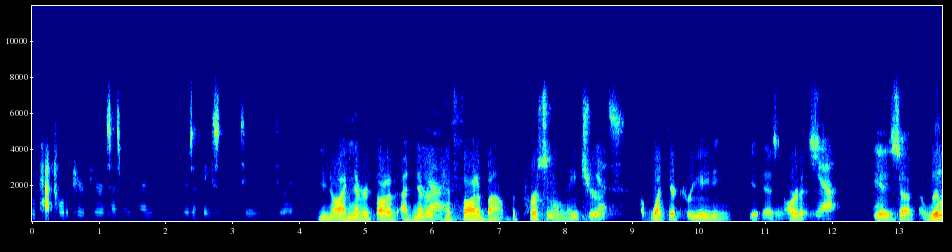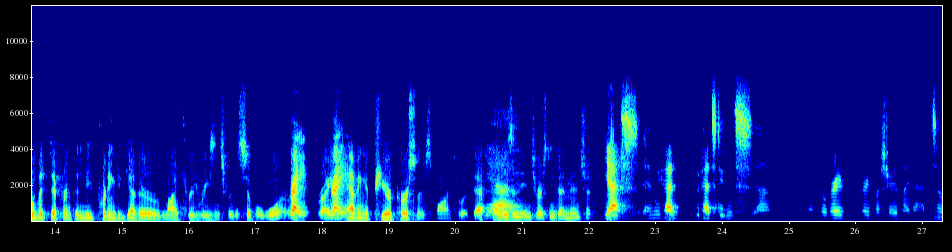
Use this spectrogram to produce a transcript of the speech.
impactful, the peer-to-peer assessment, when there's a face to, to it. You know, I'd never thought of, I'd never Yeah. have thought about the personal nature Yes. Of what they're creating as an artist. Yeah. Is uh, a little bit different than me putting together my three reasons for the Civil War. Right. Right. right. And having a peer person respond to it. That that is an interesting dimension. Yes. And we've had we've had students um, you know, feel very very frustrated by that. So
